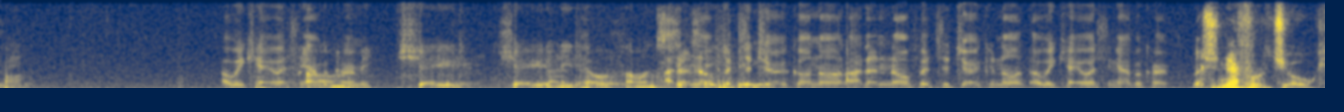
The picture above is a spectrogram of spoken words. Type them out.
traitor. Are we KOS Um, Abercrombie? Shade, Shade, I need help, I'm on 6 I don't know if it's a joke or not. I don't know if it's a joke or not. Are we KOSing Abercrombie? That's never a joke.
